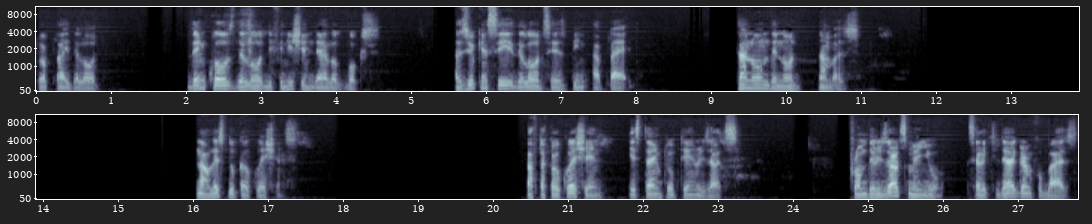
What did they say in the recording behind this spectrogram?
to apply the load. Then close the load definition dialog box. As you can see, the load has been applied. Turn on the node numbers. Now let's do calculations. After calculation, it's time to obtain results. From the results menu, select diagram for bars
